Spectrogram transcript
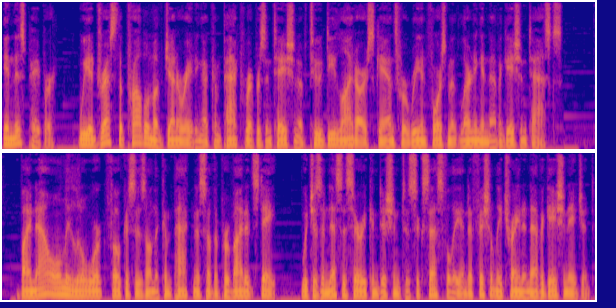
In this paper, we address the problem of generating a compact representation of 2D LiDAR scans for reinforcement learning and navigation tasks. By now only little work focuses on the compactness of the provided state, which is a necessary condition to successfully and efficiently train a navigation agent.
